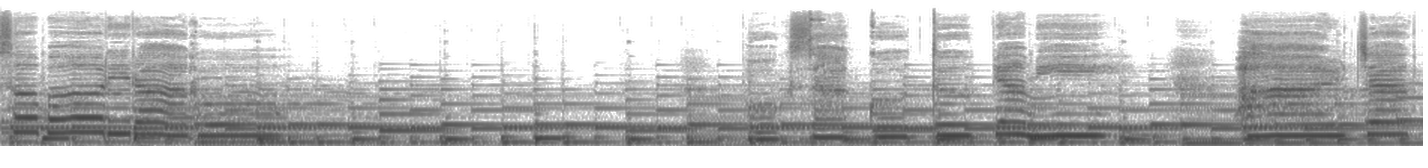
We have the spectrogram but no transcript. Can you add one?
웃어버리라고. 복사꽃 두 뺨이 활짝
